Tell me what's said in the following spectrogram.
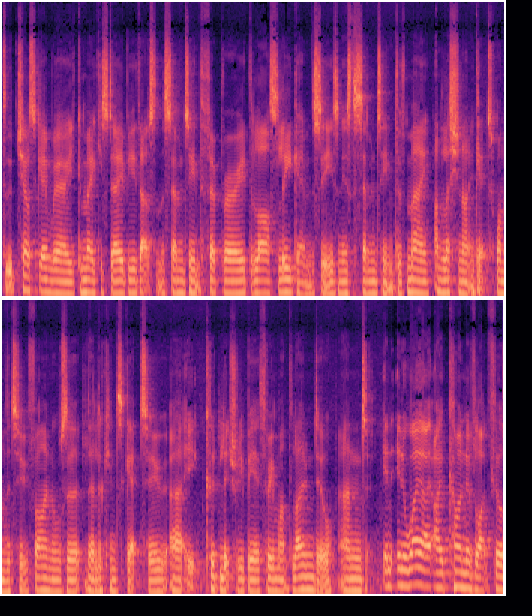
the Chelsea game where he can make his debut that's on the 17th of February. The last league game of the season is the 17th of May. Unless United get to one of the two finals that they're looking to get to, uh, it could literally be a three month loan deal. And in, in a way, I, I kind of like feel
